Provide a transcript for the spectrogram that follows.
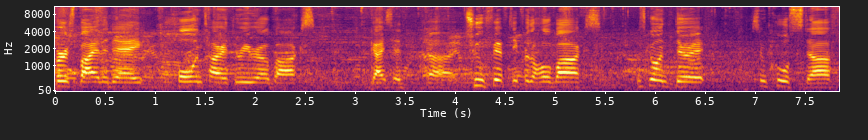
first buy of the day, whole entire three row box. Guy said uh, 250 for the whole box. Just going through it, some cool stuff.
